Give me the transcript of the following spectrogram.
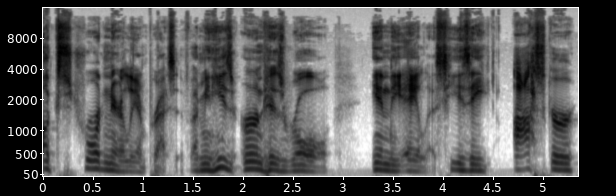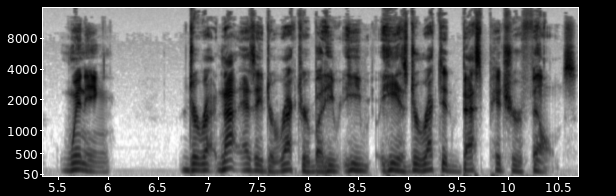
extraordinarily impressive. I mean, he's earned his role in the A list. He is a Oscar winning direct not as a director, but he he he has directed best picture films,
